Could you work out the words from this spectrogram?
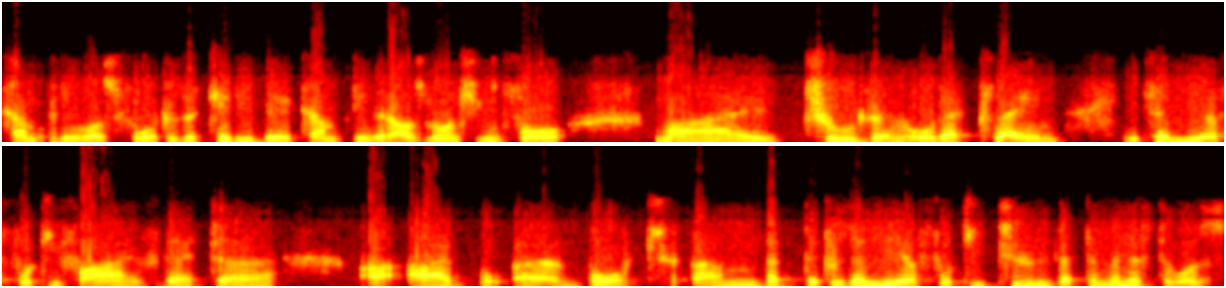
company was for. It was a teddy bear company that I was launching for my children, or that plane. It's a Lear 45 that uh, I uh, bought, um, but it was a Lear 42 that the minister was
